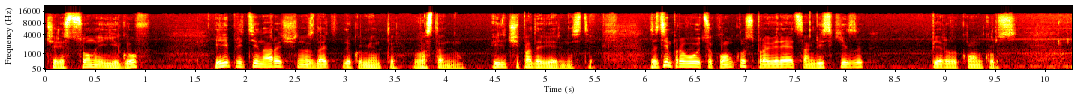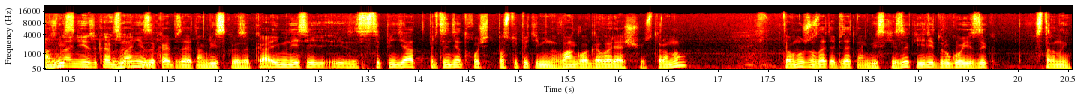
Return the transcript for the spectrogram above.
через ЦОНы и ЕГОВ, или прийти нарочно сдать документы в остальном, или по доверенности. Затем проводится конкурс, проверяется английский язык, первый конкурс. Английский, знание языка обязательно. Знание языка обязательно, английского языка. Именно если стипендиат, претендент хочет поступить именно в англоговорящую страну, то нужно знать обязательно английский язык или другой язык страны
